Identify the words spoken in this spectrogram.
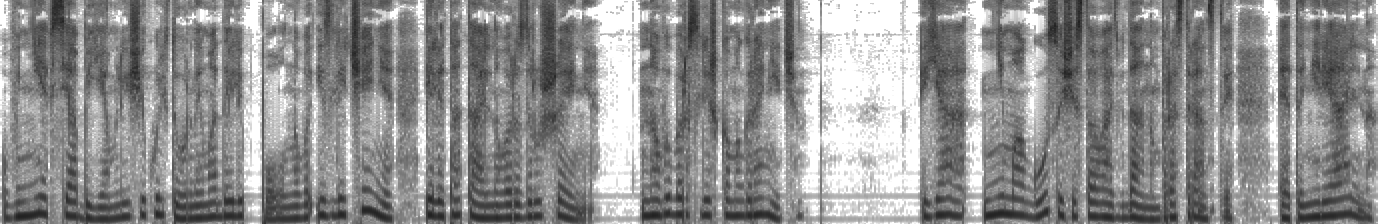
вне всеобъемлющей культурной модели полного излечения или тотального разрушения? Но выбор слишком ограничен. Я не могу существовать в данном пространстве. Это нереально.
